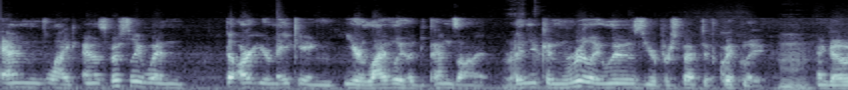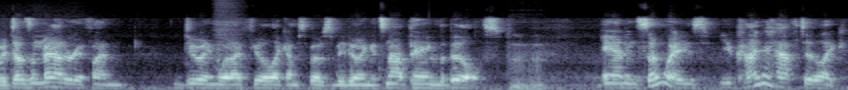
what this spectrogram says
and like, and especially when the art you're making, your livelihood depends on it, Right. then you can really lose your perspective quickly mm, and go, it doesn't matter if I'm doing what I feel like I'm supposed to be doing. It's not paying the bills. mhm, And in some ways, you kind of have to like,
